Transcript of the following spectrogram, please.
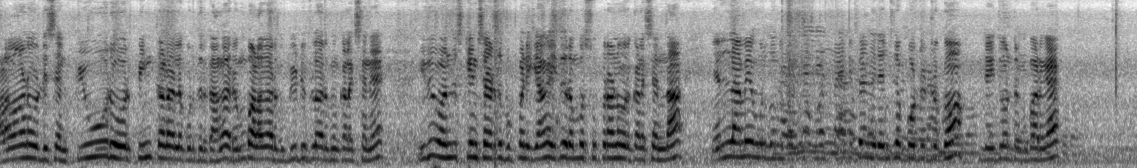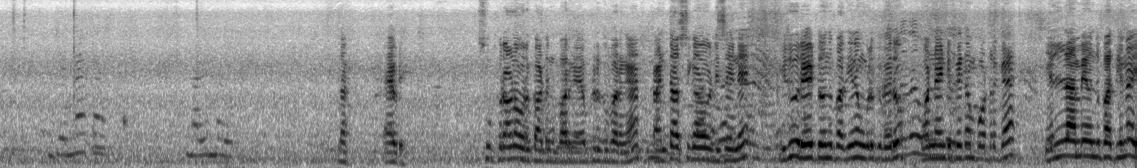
அழகான ஒரு டிசைன் பியூர் ஒரு பிங்க் கலரில் கொடுத்துருக்காங்க. ரொம்ப அழகாக இருக்கும். பியூட்டிஃபுல்லாக இருக்கும் கலெக்ஷனு இது வந்து ஸ்கிரீன்ஷாட் எடுத்து புக் பண்ணிக்காங்க. இது ரொம்ப சூப்பரான ஒரு கலெக்ஷன் தான். எல்லாமே உங்களுக்கு வந்து ரேஞ்சில் போட்டுட்ருக்கோம் இந்த இது ஒன்று இருக்கு பாருங்க. இந்தா, எப்படி? சூப்பரான ஒரு காட்டன் பாருங்க. எப்படி இருக்கு பாருங்க? ஃபேண்டாஸ்டிக்கான ஒரு டிசைனு இதுவும் ரேட் வந்து பார்த்தீங்கன்னா உங்களுக்கு வெறும் ஒன் நைன்டி ஃபைவ் தான் போட்டிருக்கேன் எல்லாமே வந்து பார்த்தீங்கன்னா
